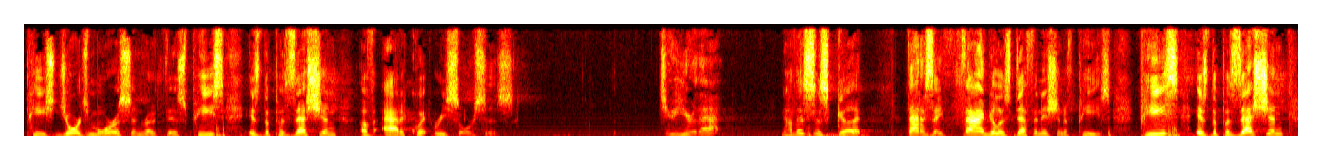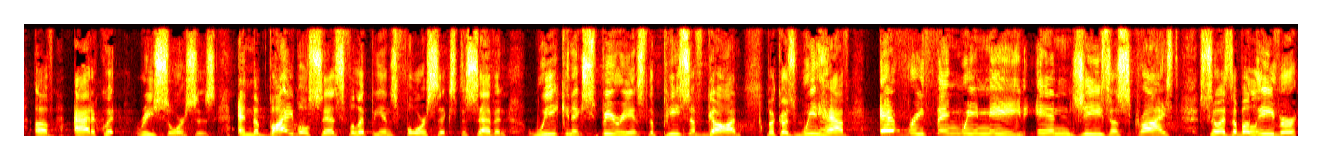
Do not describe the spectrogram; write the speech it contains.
Peace. George Morrison wrote this Peace is the possession of adequate resources. Do you hear that? Now, this is good. That is a fabulous definition of peace. Peace is the possession of adequate resources. And the Bible says, Philippians 4 6 to 7, we can experience the peace of God because we have everything we need in Jesus Christ. So, as a believer,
